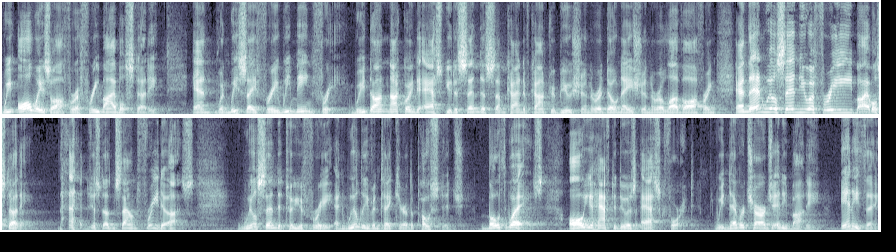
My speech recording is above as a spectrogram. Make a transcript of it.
we always offer a free Bible study. And when we say free, we mean free. We're not going to ask you to send us some kind of contribution or a donation or a love offering, and then we'll send you a free Bible study. That just doesn't sound free to us. We'll send it to you free, and we'll even take care of the postage both ways. All you have to do is ask for it. We never charge anybody anything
